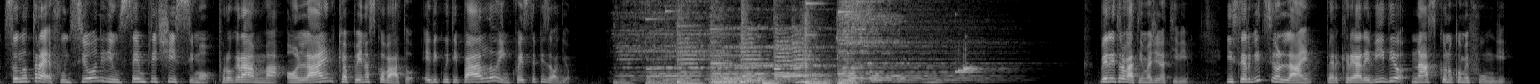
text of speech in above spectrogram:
Sono tre funzioni di un semplicissimo programma online che ho appena scovato e di cui ti parlo in questo episodio. Ben ritrovati immaginativi. I servizi online per creare video nascono come funghi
